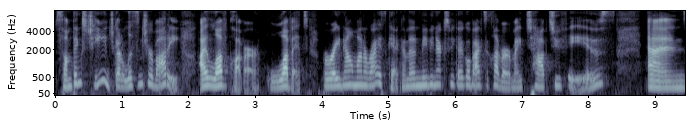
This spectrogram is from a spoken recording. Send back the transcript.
something's changed. You got to listen to your body. I love Clevr, love it. But right now I'm on a Ryze kick. And then maybe next week I go back to Clevr. My top two faves. And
